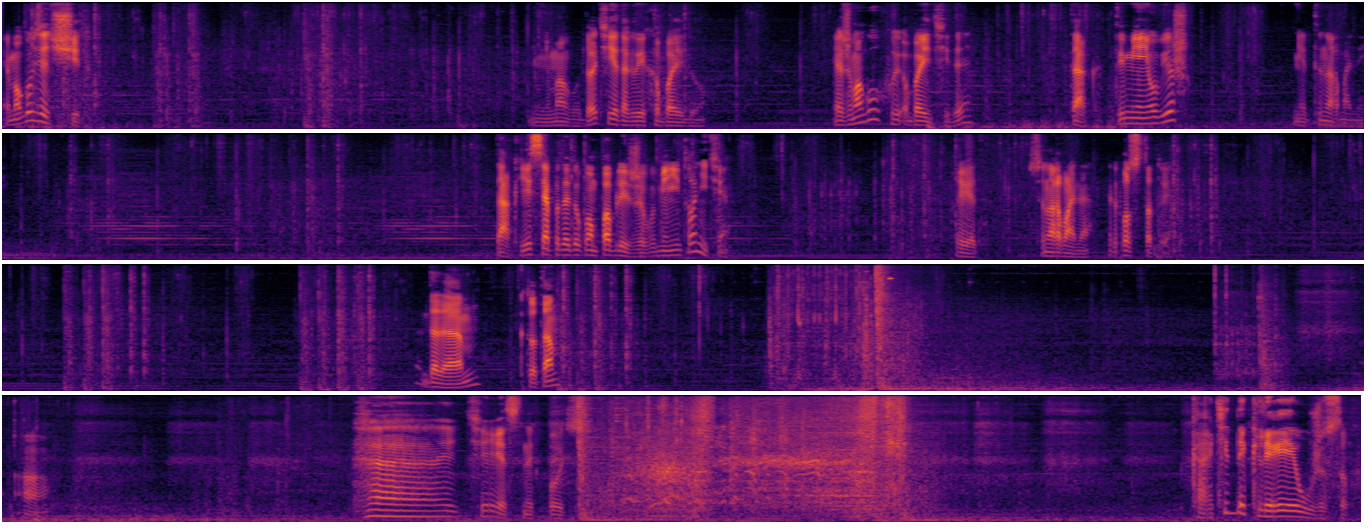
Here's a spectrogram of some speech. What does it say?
Я могу взять щит? Могу. Давайте я тогда их обойду. Я же могу их обойти, да? Так, ты меня не убьешь? Нет, ты нормальный. Так, если я подойду к вам поближе, вы меня не тронете? Привет. Все нормально. Это просто статуя. Да-да. Кто там? Интересный путь. Картинная галерея ужасов.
